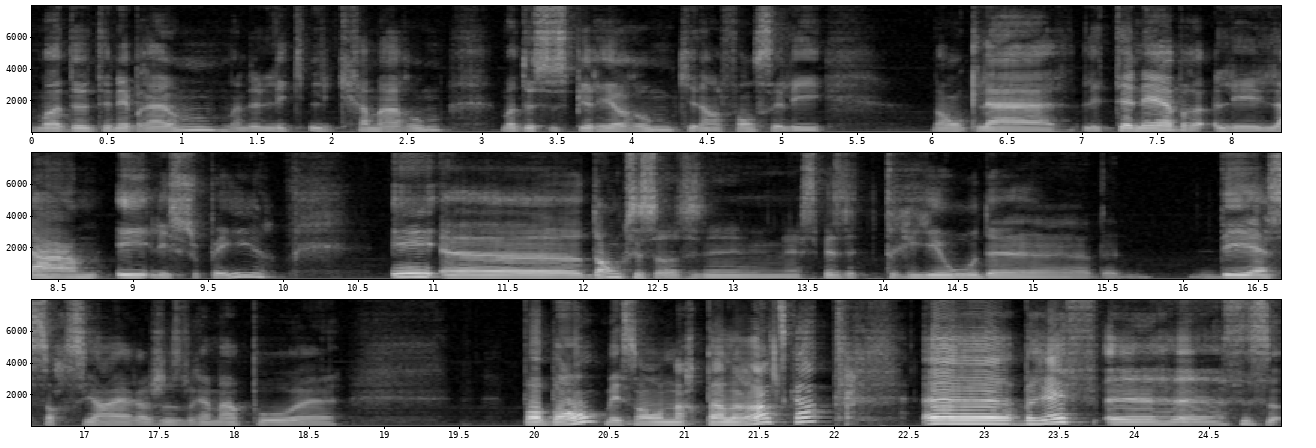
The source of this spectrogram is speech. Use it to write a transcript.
Mode Tenebraum, Mode Licramarum, Mode Suspiriorum, qui dans le fond, c'est les. Donc, les ténèbres, les larmes et les soupirs. Et euh, donc, c'est ça. C'est une, espèce de trio de, de déesses sorcières, juste vraiment pas, euh, pas bon. Mais ça, on en reparlera en tout cas. Euh, bref, c'est ça.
